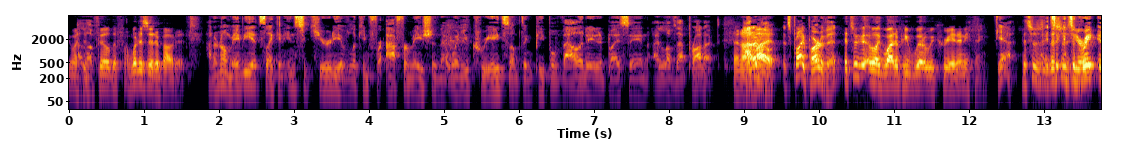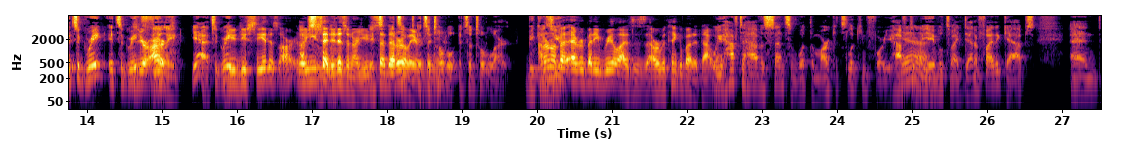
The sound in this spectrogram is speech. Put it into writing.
you want I to build. What is it about it? I don't know. Maybe it's like an insecurity of looking for affirmation that when you create something, people validate it by saying, "I love that product." And I I'll don't buy know. it. It's probably part of it. It's a, like why do people why do we create anything? Yeah, This is- it's this a, is it's a great it's a great it's a great your art. feeling. Yeah, it's a Do great. you, do you see it as art? Well, you said it is an art. You It's- said that it's a- earlier. it's a didn't you? total it's a total art. Because I don't know you, if that everybody realizes or would think about it that way. you have to have a sense of what the market's looking for. You have to be able to identify the gaps and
